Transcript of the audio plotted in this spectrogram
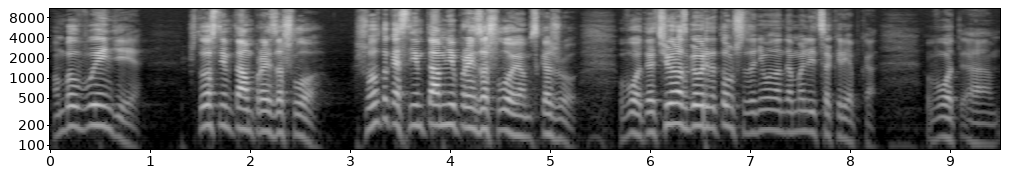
Он был в Индии. Что с ним там произошло? Что только с ним там не произошло, я вам скажу. Вот, это еще раз говорит о том, что за него надо молиться крепко. Вот, um,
